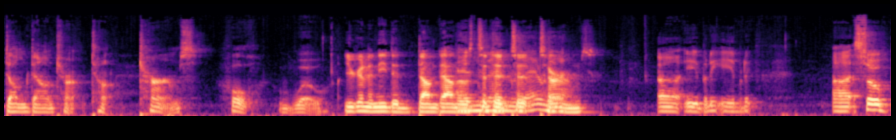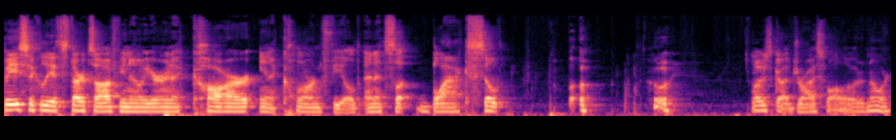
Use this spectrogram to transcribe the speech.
dumbed down ter- ter- terms. Oh whoa. You're gonna need to dumb down those t- t- t- terms. Uh, ebony, ebony. Uh, so basically, it starts off. You know, you're in a car in a cornfield, and it's like black silk. I just got dry swallow out of nowhere.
